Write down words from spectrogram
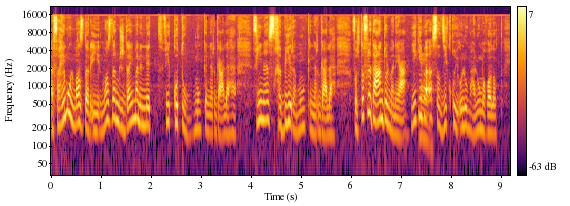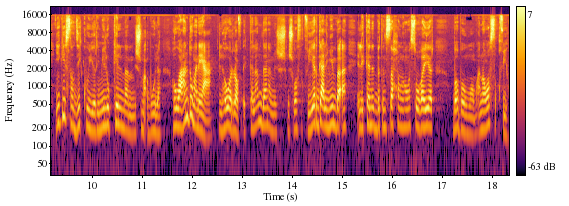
أفهمه المصدر إيه؟ المصدر مش دايما النت في كتب ممكن نرجع لها في ناس خبيرة ممكن نرجع لها. فالطفل ده عنده المناعة. يجي بقى صديقه يقول له معلومة غلط يجي صديقه يرمي له كلمة مش مقبولة. هو عنده مناعة اللي هو الرفض. الكلام ده أنا مش مش واثق فيه. يرجع لمين بقى؟ اللي كانت بتنصحه من هو صغير. بابا وماما أنا واثق فيهم.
